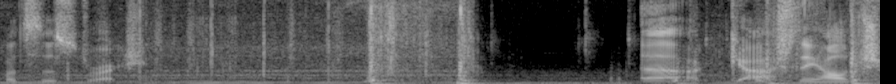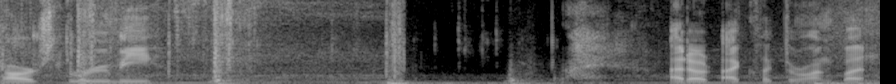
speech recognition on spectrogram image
What's this direction? Oh gosh, they all charge through me. I don't. I clicked the wrong button.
